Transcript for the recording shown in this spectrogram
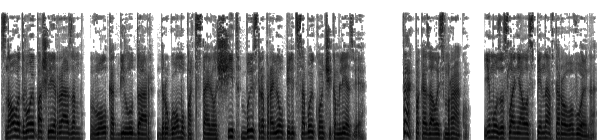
Снова двое пошли разом, волк отбил удар, другому подставил щит, быстро провел перед собой кончиком лезвия. Так показалось мраку, ему заслоняла спина второго воина.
